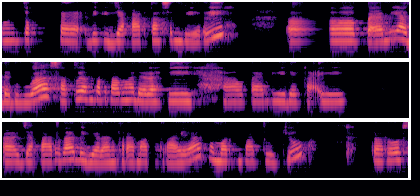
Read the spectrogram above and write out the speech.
Untuk P di Jakarta sendiri, uh, PMI ada dua, satu yang pertama adalah di uh, PMI DKI uh, Jakarta di Jalan Keramat Raya nomor 47, Terus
